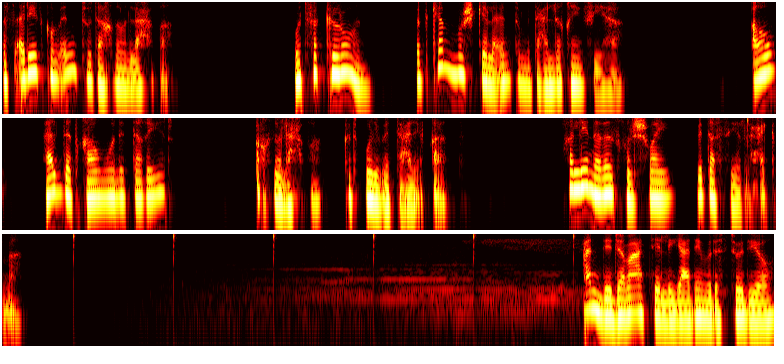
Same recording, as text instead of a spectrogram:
بس أريدكم أنتم تاخذون لحظة. وتفكرون بكم مشكلة أنتم متعلقين فيها. أو هل تقاومون التغيير؟ اخذوا لحظة. كتبوا لي بالتعليقات. خلينا ندخل شوي بتفسير الحكمة. عندي جماعتي اللي قاعدين بالاستوديو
